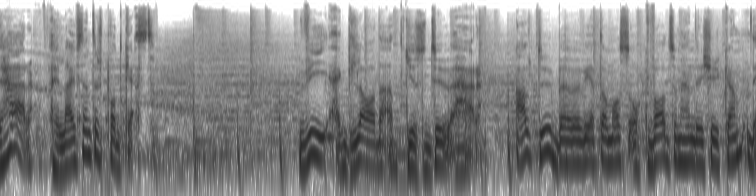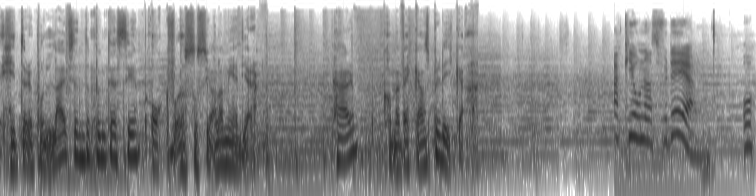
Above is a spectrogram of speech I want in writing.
Det här är Lifecenters podcast. Vi är glada att just du är här. Allt du behöver veta om oss och vad som händer i kyrkan det hittar du på Lifecenter.se och våra sociala medier. Här kommer veckans predikan. Tack Jonas för det. Och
